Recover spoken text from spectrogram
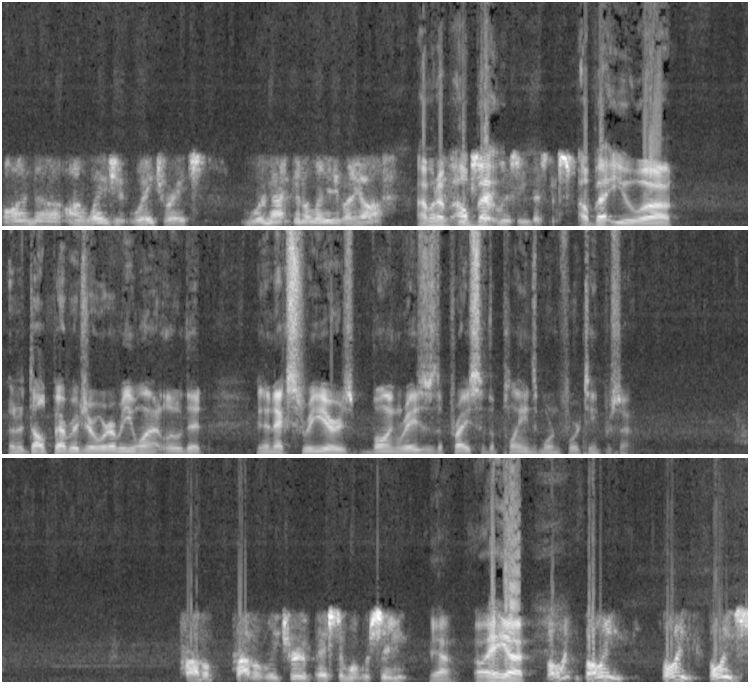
on uh, on wage wage rates, we're not going to lay anybody off. I'm. If I'll start bet. losing business." I'll bet you uh, an adult beverage or whatever you want, Lou. That in the next three years, Boeing raises the price of the planes more than fourteen percent. Probably probably true based on what we're seeing. Yeah. Oh, hey. Uh, Boeing Boeing Boeing Boeing's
